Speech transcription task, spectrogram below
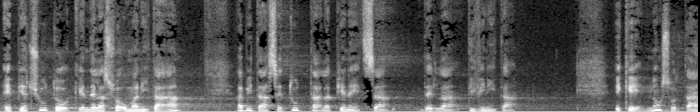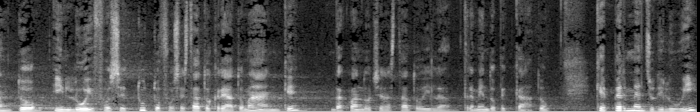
è piaciuto che nella sua umanità abitasse tutta la pienezza della divinità e che non soltanto in lui fosse, tutto fosse stato creato, ma anche, da quando c'era stato il tremendo peccato, che per mezzo di lui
